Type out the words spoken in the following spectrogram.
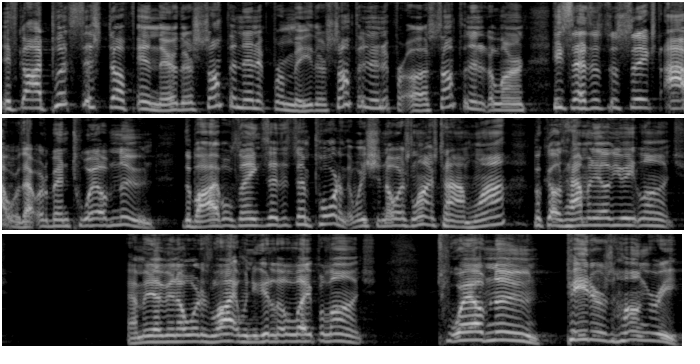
If God puts this stuff in there, there's something in it for me, there's something in it for us, something in it to learn. He says it's the sixth hour. That would have been 12 noon. The Bible thinks that it's important that we should know it's lunchtime. Why? Because how many of you eat lunch? How many of you know what it's like when you get a little late for lunch? 12 noon. Peter's hungry.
